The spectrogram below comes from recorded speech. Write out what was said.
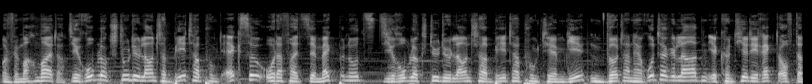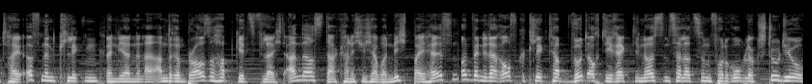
Und wir machen weiter. Die Roblox Studio Launcher Beta.exe oder falls ihr Mac benutzt, die Roblox Studio Launcher Beta.tmg wird dann heruntergeladen. Ihr könnt hier direkt auf Datei öffnen klicken. Wenn ihr einen anderen Browser habt, geht es vielleicht anders. Da kann ich euch aber nicht bei helfen. Und wenn ihr darauf geklickt habt, wird auch direkt die neueste Installation von Roblox Studio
